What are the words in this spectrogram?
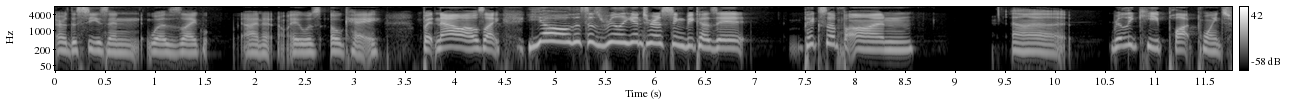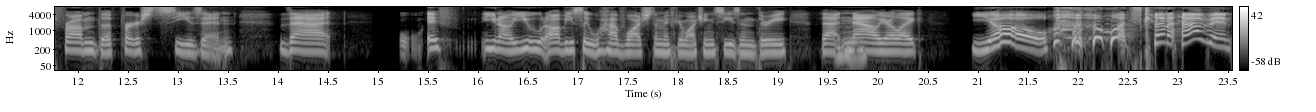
or the season was like I don't know, it was okay, but now I was like, yo, this is really interesting because it picks up on uh really key plot points from the first season that if you know you would obviously have watched them if you're watching season three that now you're like yo what's gonna happen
